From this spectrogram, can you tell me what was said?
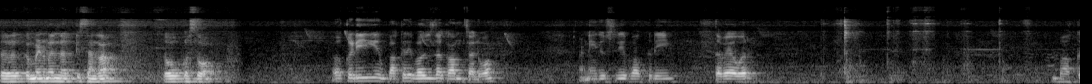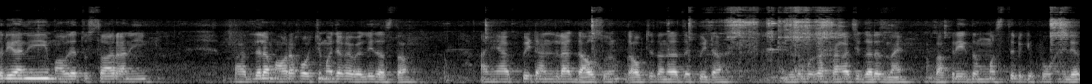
तर कमेंटमध्ये नक्की सांगा तो कसं अकडी भाकरी बाजूचं काम चालवा आणि दुसरी भाकरी तव्यावर. भाकरी आणि मावऱ्याचं सार आणि भाजलेला मावरा खाऊची मजा काय वेगळीच असता. आणि हा पीठ आणलेला गावसून गावच्या तांदळाचं पीठ आहे. म्हणजे तुम्हाला सांगायची गरज नाही. भाकरी एकदम मस्तपैकी फुगून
